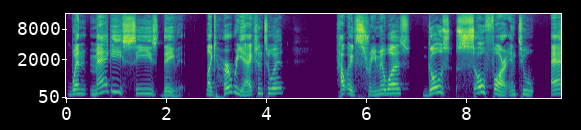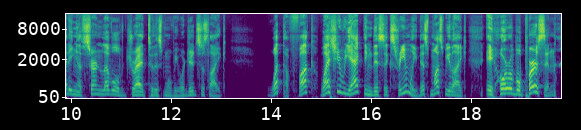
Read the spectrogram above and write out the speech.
when Maggie sees David, like her reaction to it, how extreme it was, goes so far into adding a certain level of dread to this movie where you're just like, what the fuck? Why is she reacting this extremely? This must be like a horrible person.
